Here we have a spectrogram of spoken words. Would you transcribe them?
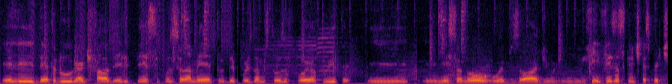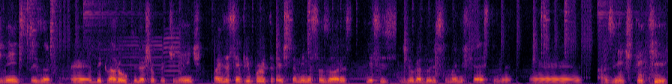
ele, dentro do lugar de fala dele, ter esse posicionamento. Depois do amistoso foi ao Twitter e, e mencionou o episódio. E, enfim, fez as críticas pertinentes, fez a, é, declarou o que ele achou pertinente. Mas é sempre importante também nessas horas que esses jogadores se manifestem, né? É, a gente tem que,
